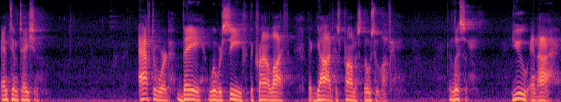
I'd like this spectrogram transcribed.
and temptation. Afterward, they will receive the crown of life that God has promised those who love Him. But listen, you and I,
